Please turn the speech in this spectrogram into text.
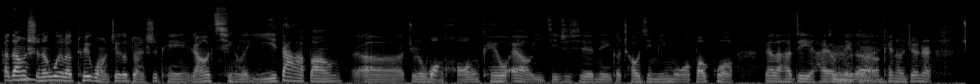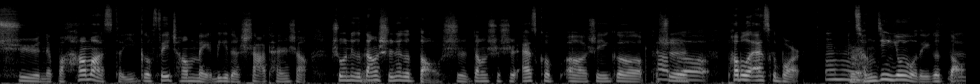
他当时呢，为了推广这个短视频，然后请了一大帮呃，就是网红 KOL 以及这些那个超级名模，包括 Bella Hadid 还有那个 Kendall Jenner 去那 Bahamas 的一个非常美丽的沙滩上，说那个当时那个岛是当时是 Escobar 呃是一个是 Pablo Escobar 曾经拥有的一个岛，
